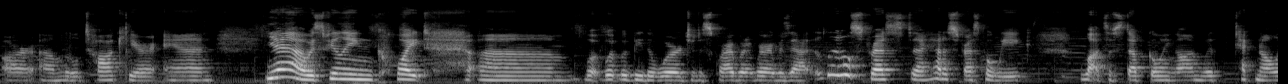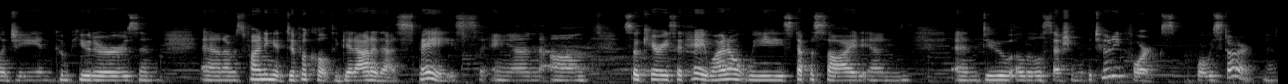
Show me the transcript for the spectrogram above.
our um, little talk here and. Yeah, I was feeling quite, um, what, what would be the word to describe what, where I was at? A little stressed. I had a stressful week lots of stuff going on with technology and computers and and I was finding it difficult to get out of that space. And um, so Carrie said hey why don't we step aside and and do a little session with the tuning forks before we start? And,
